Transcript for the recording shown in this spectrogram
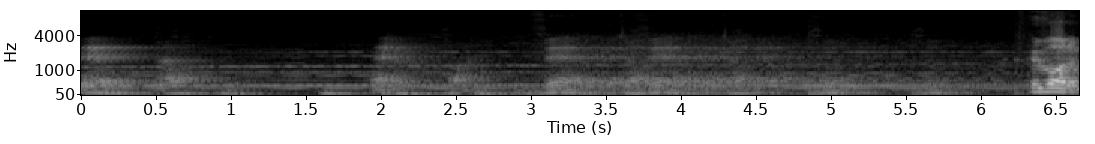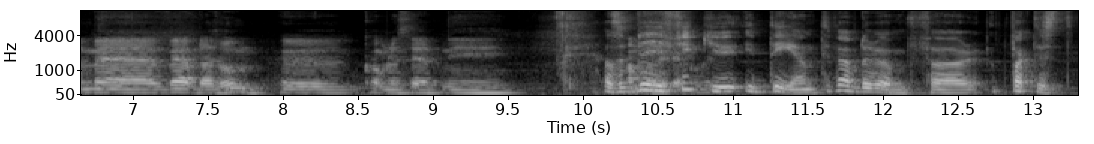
Vänta. Väda. Väda. Väda. Hur var det med vävda rum? Hur kommer det sig att ni... Alltså vi fick ju idén till vävda rum för faktiskt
